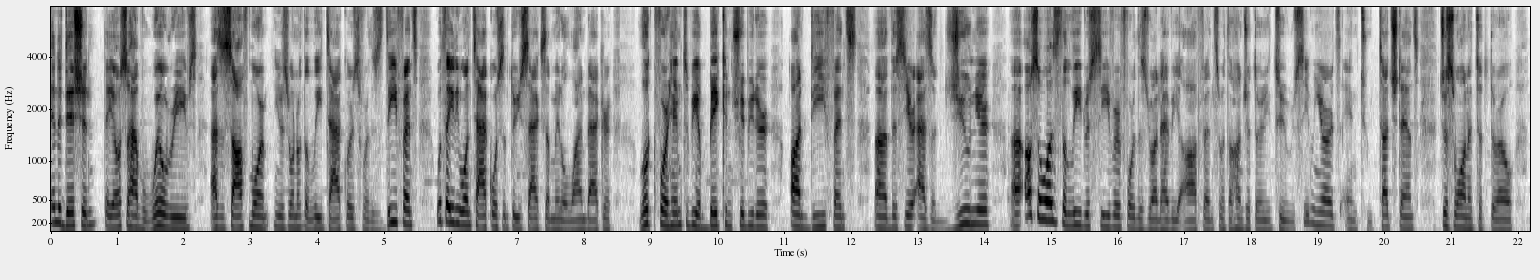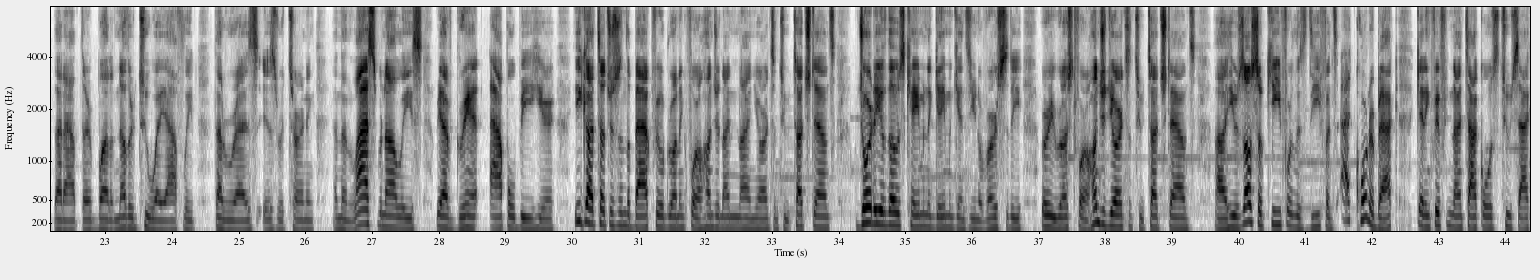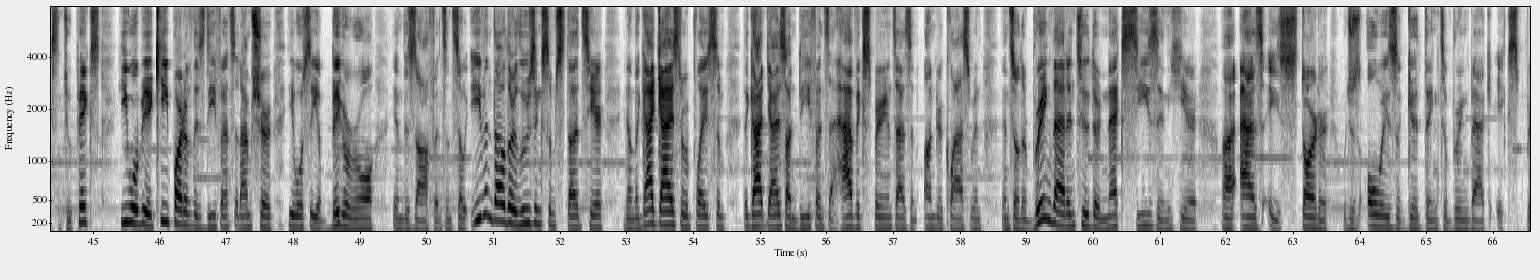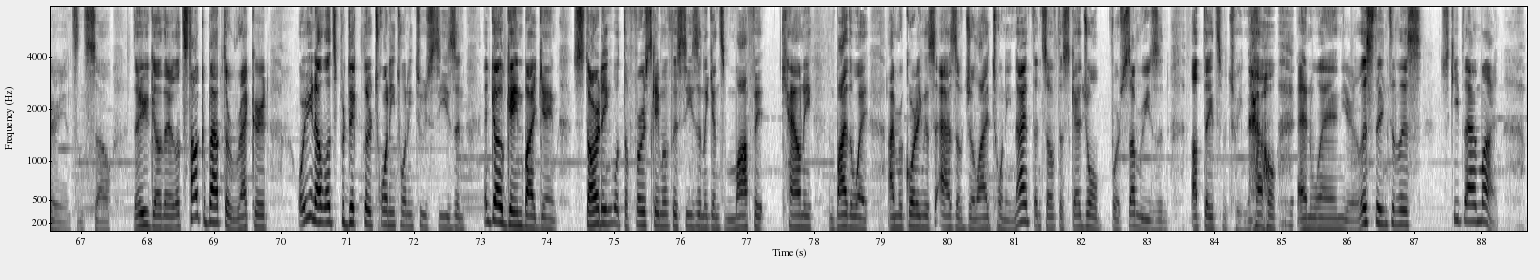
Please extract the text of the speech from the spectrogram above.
in addition, they also have Will Reeves as a sophomore. He was one of the lead tacklers for this defense with 81 tackles and 3 sacks at middle linebacker. Look for him to be a big contributor on defense uh, this year as a junior. Uh, also was the lead receiver for this run-heavy offense with 132 receiving yards and two touchdowns. Just wanted to throw that out there. But another two-way athlete that Rez is returning. And then last but not least, we have Grant Appleby here. He got touches in the backfield running for 199 yards and two touchdowns. Majority of those came in the game against University where he rushed for 100 yards and two touchdowns. Uh, he was also key for defense at cornerback, getting 59 tackles, two sacks sacks and two picks. He will be a key part of this defense, and I'm sure he will see a bigger role in this offense. And so, even though they're losing some studs here, you know, they got guys to replace them. They got guys on defense that have experience as an underclassman, and so they're bringing that into their next season here uh, as a starter, which is always a good thing to bring back experience. And so, there you go. There. Let's talk about the record or, you know, let's predict their 2022 season and go game by game, starting with the first game of the season against Moffat County. And by the way, I'm recording this as of July 29th, and so if the schedule for some reason updates between now and when you're listening to this, just keep that in mind.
